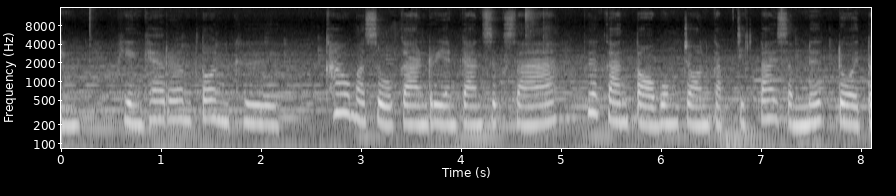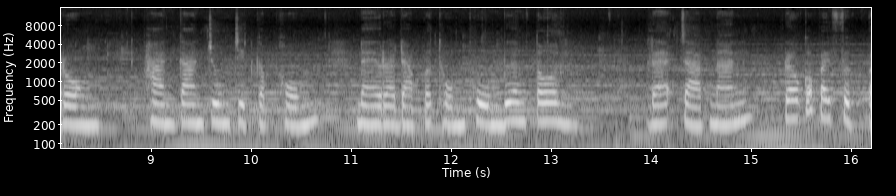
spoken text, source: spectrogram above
ง เพียงแค่เริ่มต้นคือ เข้ามาสู่การเรียนการศึกษา เพื่อการต่อวงจรกับจิตใต้สำนึกโดยตรง ผ่านการจูนจิตกับผม ในระดับปฐมภูมิเบื้องต้น และจากนั้น เราก็ไปฝึกป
